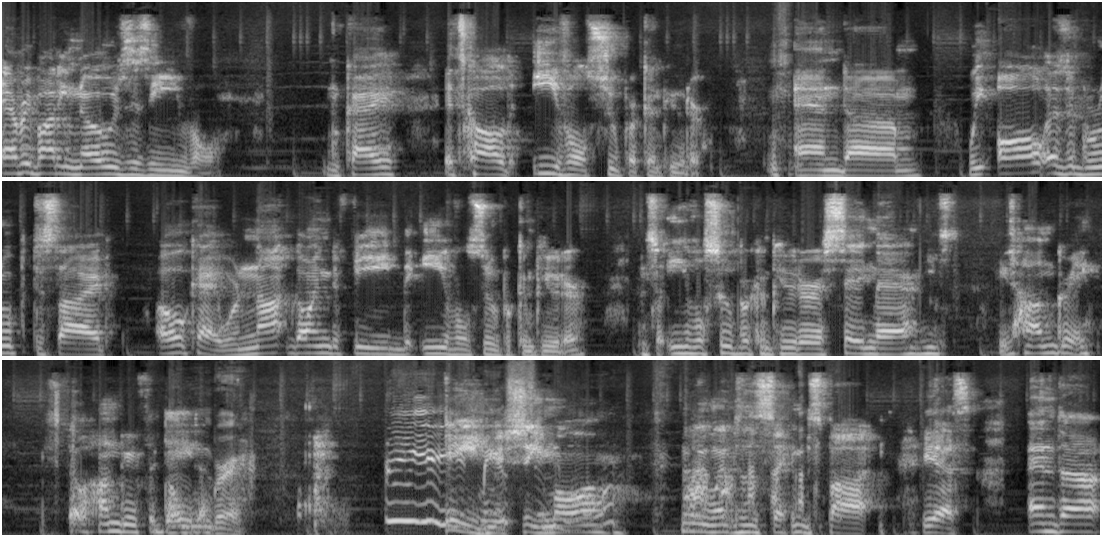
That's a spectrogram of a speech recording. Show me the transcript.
everybody knows is evil. Okay, it's called Evil Supercomputer, and um, we all, as a group, decide, okay, we're not going to feed the evil supercomputer, and so Evil Supercomputer is sitting there. He's he's hungry. He's so hungry for data. Hungry. Feed me, Seymour. we went to the same spot. Yes. And uh,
